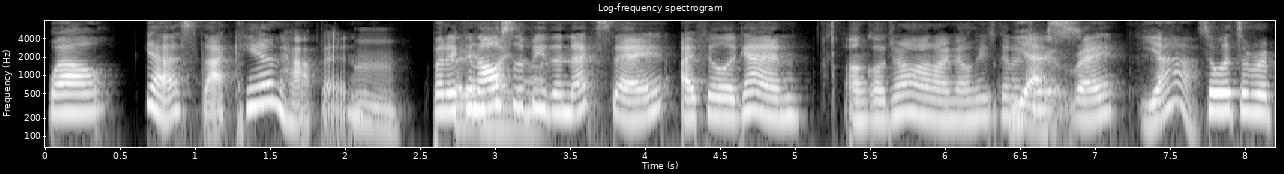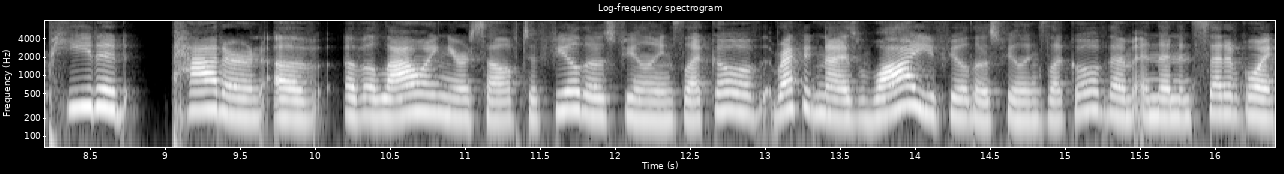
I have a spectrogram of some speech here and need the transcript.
Well, yes, that can happen. Mm. But it But can it also be the next day. I feel again, Uncle John, I know he's going to Yes. do it, right? Yeah. So it's a repeated pattern of of allowing yourself to feel those feelings, let go of recognize why you feel those feelings, let go of them, and then instead of going,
